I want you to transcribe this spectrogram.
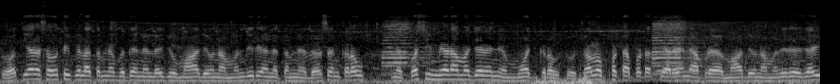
તો અત્યારે સૌથી પહેલા તમને બધાને લઈ જાઉં મહાદેવના મંદિરે અને તમને દર્શન કરાવું અને પછી મેળામાં જઈને મોજ કરાવું. તો ચાલો ફટાફટ અત્યારે એને આપણે મહાદેવના મંદિરે જઈ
